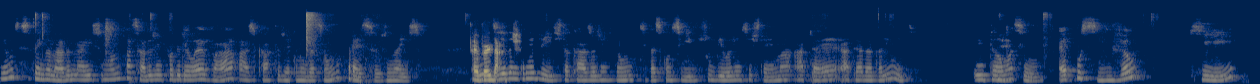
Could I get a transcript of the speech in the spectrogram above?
Eu não sei se estou enganada, mas no ano passado a gente poderia levar as cartas de recomendação impressas, não é isso? É no verdade. dia da entrevista, caso a gente não tivesse conseguido subi-las no sistema até, até a data limite. Então, é. assim, é possível que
